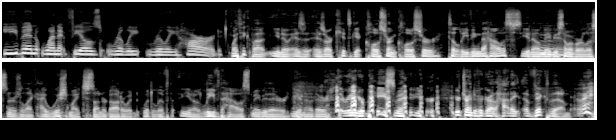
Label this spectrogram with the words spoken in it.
even when it feels really, really hard. Well, I think about, you know, as, as our kids get closer and closer to leaving the house, you know, maybe mm. some of our listeners are like, I wish my son or daughter would, would live, you know, leave the house. Maybe they're, you know, they're, they're in your basement. You're, you're trying to figure out how to evict them. Right.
